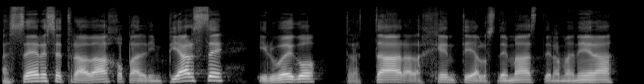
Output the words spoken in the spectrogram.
Hacer ese trabajo para limpiarse y luego tratar a la gente y a los demás de la manera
